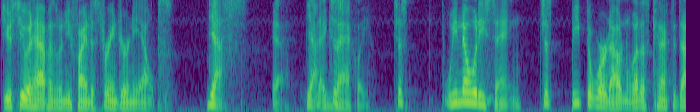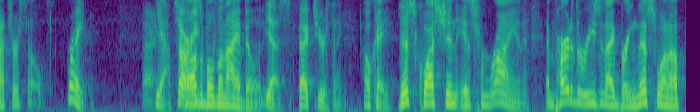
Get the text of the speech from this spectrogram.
Do you see what happens when you find a stranger in the Alps? Yes. Yeah. Yeah, Just- exactly. Just, we know what he's saying. Just beep the word out and let us connect the dots ourselves. Right. Yeah. Sorry. Plausible deniability. Yes. Back to your thing. Okay, this question is from Ryan. And part of the reason I bring this one up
